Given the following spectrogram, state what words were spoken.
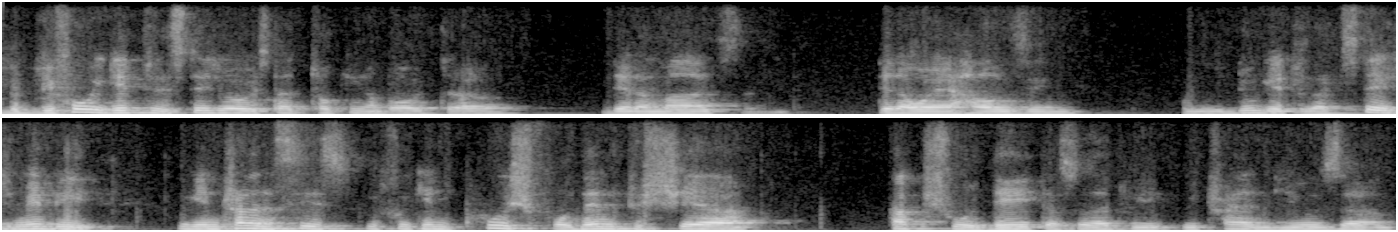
but before we get to the stage where we start talking about uh, data marts and data warehousing, when we do get to that stage, maybe we can try and see if we can push for them to share actual data so that we, we try and use, um,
